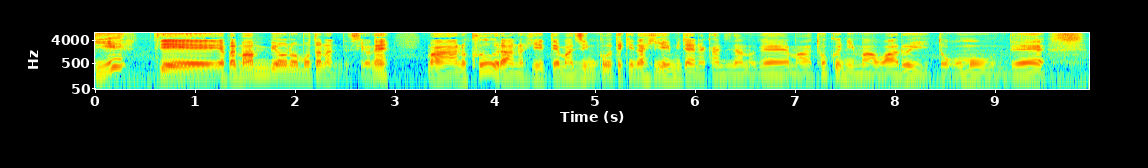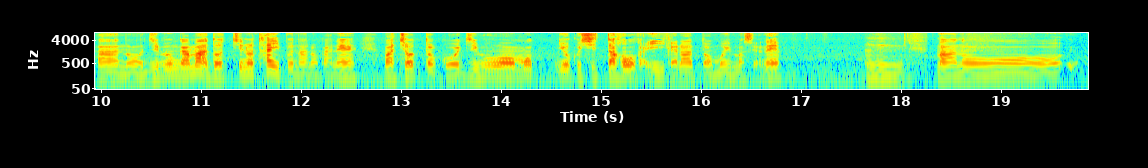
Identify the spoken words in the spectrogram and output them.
冷えって、やっぱり万病のもとなんですよね。まあ、あの、クーラーの冷えって、まあ、人工的な冷えみたいな感じなので、まあ、特にまあ、悪いと思うんで、あの、自分がまあ、どっちのタイプなのかね、まあ、ちょっとこう、自分をも、よく知った方がいいかなと思いますよね。うん。まあ、あのー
